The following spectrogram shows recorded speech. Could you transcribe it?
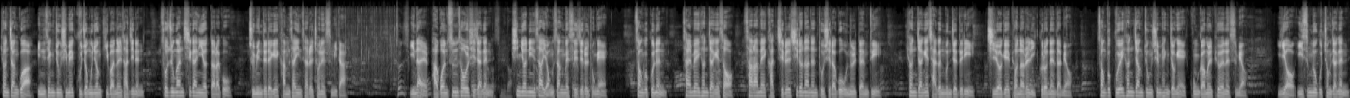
현장과 민생 중심의 구정 운영 기반을 다지는 소중한 시간이었다라고 주민들에게 감사 인사를 전했습니다. 이날 박원순 서울시장은 신년 인사 영상 메시지를 통해 성북구는 삶의 현장에서 사람의 가치를 실현하는 도시라고 운을 뗀 뒤 현장의 작은 문제들이 지역의 변화를 이끌어낸다며 성북구의 현장 중심 행정에 공감을 표현했으며 이어 이승로 구청장은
